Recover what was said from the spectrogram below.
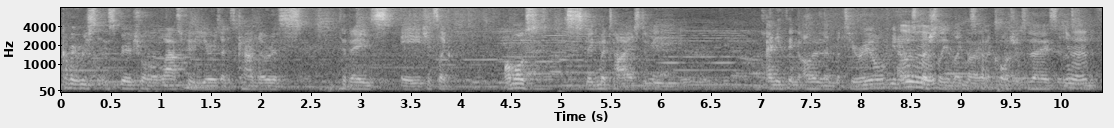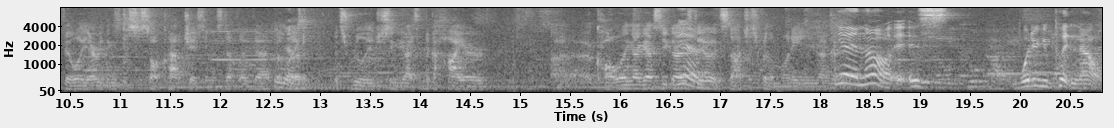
coming recently spiritual in the last few years, I just kind of noticed today's age, it's like almost stigmatized to be anything other than material, you know, especially in like this kind of culture today. Since so in Philly, everything's just all clout chasing and stuff like that. But like, it's really interesting you guys have like a higher uh, calling, I guess you guys Yeah. do. It's not just for the money. You're not yeah, no, it's what are you putting out?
